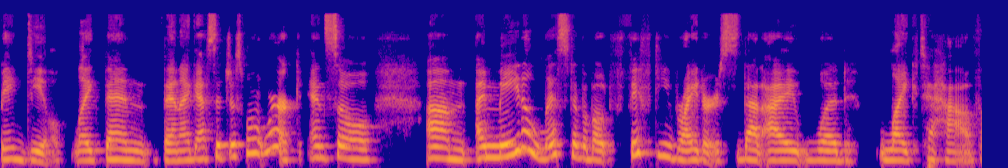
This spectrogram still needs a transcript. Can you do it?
Big deal like then then i guess it just won't work and so um, I made a list of about 50 writers that I would like to have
